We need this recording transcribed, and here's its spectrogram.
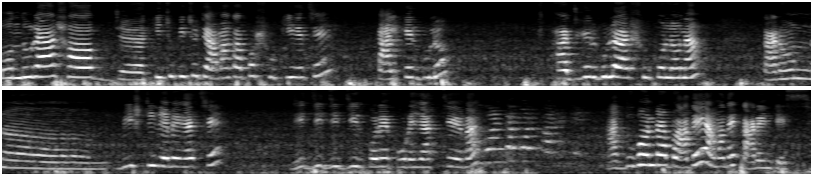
বন্ধুরা সব কিছু কিছু জামা কাপড় শুকিয়েছে কালকেরগুলো। আজকেরগুলো আর শুকোলো না, কারণ বৃষ্টি নেমে গেছে ঝিরঝির ঝিরঝির করে পড়ে যাচ্ছে এবার। আর দু ঘণ্টা বাদে আমাদের কারেন্ট এসছে।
